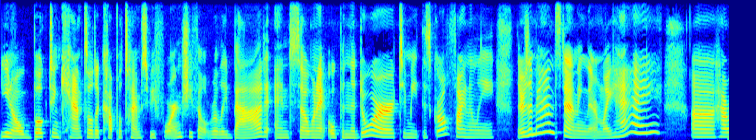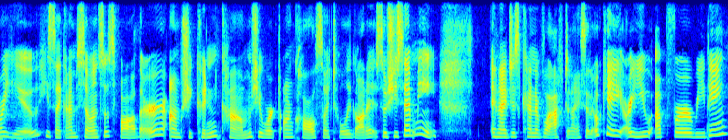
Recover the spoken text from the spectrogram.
you know, booked and canceled a couple times before and she felt really bad. And so when I opened the door to meet this girl finally, there's a man standing there. I'm like, hey, uh, how are you? He's like, I'm so and so's father. Um, she couldn't come. She worked on call, so I totally got it. So she sent me. And I just kind of laughed and I said, Okay, are you up for a reading?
